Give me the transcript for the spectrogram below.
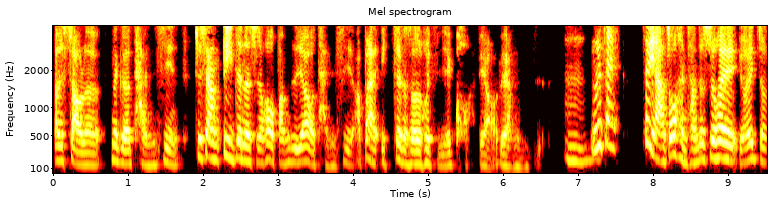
而少了那个弹性。就像地震的时候，房子要有弹性啊，不然一震的时候会直接垮掉这样子。嗯，因为在在亚洲很长，就是会有一种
